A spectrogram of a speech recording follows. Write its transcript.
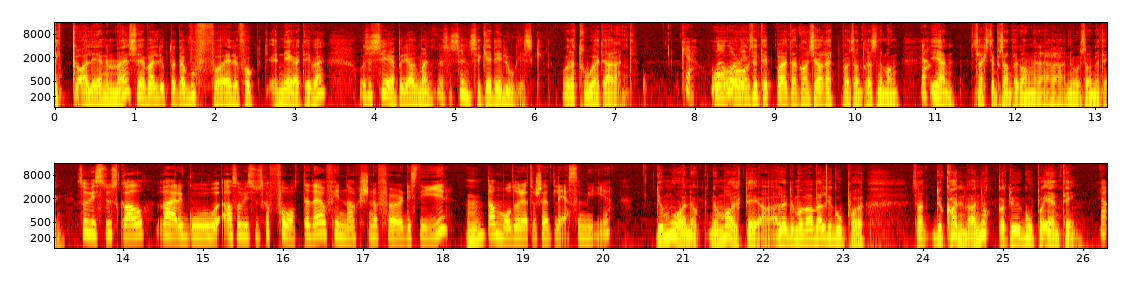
ikke alene med meg, så er jeg veldig opptatt av hvorfor er det folk er negative. Og så ser jeg på de argumentene, så syns ikke det er logisk. Og da tror jeg at jeg har rett. Ok, og da Og, går du og så tipper jeg at jeg kanskje har rett på et sånt resonnement. Ja. Igjen 60 av gangene, eller noe sånne ting. Så hvis du skal være god Altså hvis du skal få til det, og finne aksjene før de stiger, Mm. da må du rett og slett lese mye. Du må nok normalt det, ja. Eller du må være veldig god på sant? Du kan være nok at du er god på én ting. Ja.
